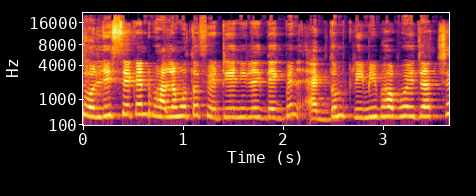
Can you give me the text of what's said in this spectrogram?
চল্লিশ সেকেন্ড ভালো মতো ফেটিয়ে নিলেই দেখবেন একদম ক্রিমি ভাব হয়ে যাচ্ছে।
